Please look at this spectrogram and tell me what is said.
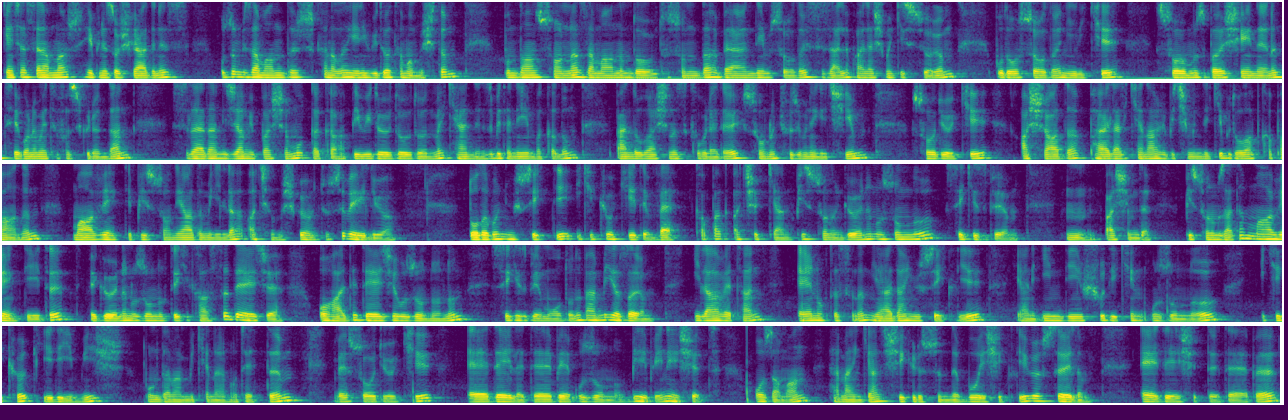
Gençler selamlar, hepiniz hoş geldiniz. Uzun bir zamandır kanala yeni video atamamıştım. Bundan sonra zamanım doğrultusunda beğendiğim soruları sizlerle paylaşmak istiyorum. Bu da o soruların ilki. Sorumuz Barış Yayınları'nın trigonometri fasikülünden. Sizlerden ricam ilk başta mutlaka bir videoyu durdurun ve kendinizi bir deneyin bakalım. Ben de uğraşınızı kabul ederek sorunun çözümüne geçeyim. Soru diyor ki aşağıda paralel kenar biçimindeki bir dolap kapağının mavi renkli piston yardımıyla açılmış görüntüsü veriliyor. Dolabın yüksekliği 2 kök 7 ve kapak açıkken pistonun görünen uzunluğu 8 birim. Hmm, bak şimdi pistonum zaten mavi renkliydi ve görünen uzunluktaki kas da DC. O halde DC uzunluğunun 8 birim olduğunu ben bir yazarım. İlaveten E noktasının yerden yüksekliği yani indiğin şu dikin uzunluğu 2 kök 7 imiş. Bunu da hemen bir kenara not ettim. Ve soru diyor ki ED ile DB uzunluğu birbirine eşit. O zaman hemen gel şekil üstünde bu eşitliği gösterelim. ED eşittir DB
